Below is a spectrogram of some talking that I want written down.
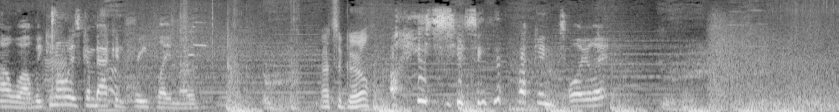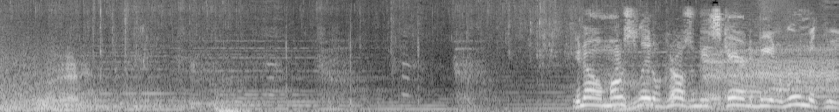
Oh well, we can always come back in free play mode. That's a girl. Oh, he's using the fucking toilet. You know, most little girls would be scared to be in a room with me.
